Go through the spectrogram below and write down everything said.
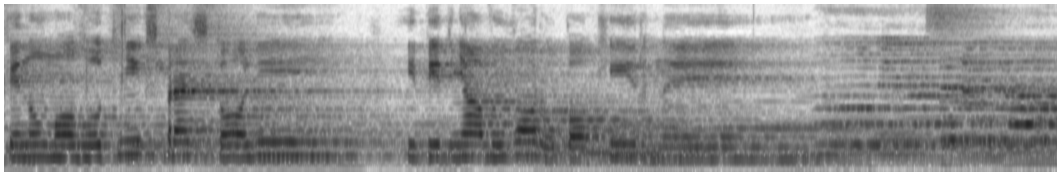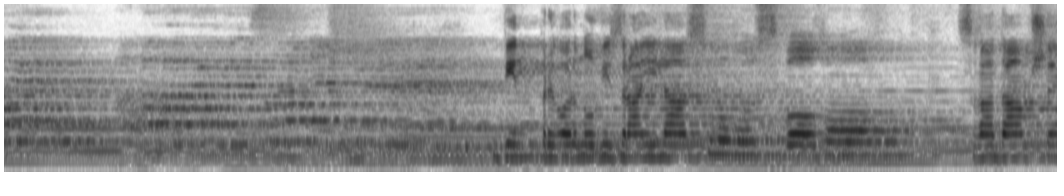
Скинув молутнік з престолі і підняв угору покірний. Він пригорнув Ізраїля слугу свого, згадавши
